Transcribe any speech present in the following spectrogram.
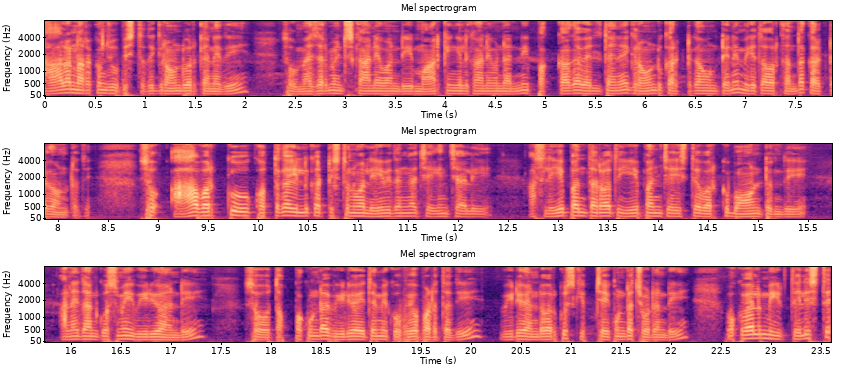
చాలా నరకం చూపిస్తుంది గ్రౌండ్ వర్క్ అనేది. సో మెజర్మెంట్స్ కానివ్వండి మార్కింగ్లు కానివ్వండి అన్నీ పక్కాగా వెళ్తేనే గ్రౌండ్ కరెక్ట్గా ఉంటేనే మిగతా వర్క్ అంతా కరెక్ట్గా ఉంటుంది. సో ఆ వర్క్ కొత్తగా ఇల్లు కట్టిస్తున్న వాళ్ళు ఏ విధంగా చేయించాలి? అసలు ఏ పని తర్వాత ఏ పని చేయిస్తే వర్క్ బాగుంటుంది? అనే దానికోసమే ఈ వీడియో అండి. సో తప్పకుండా వీడియో అయితే మీకు ఉపయోగపడుతుంది. వీడియో ఎండ్ వరకు స్కిప్ చేయకుండా చూడండి. ఒకవేళ మీకు తెలిస్తే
